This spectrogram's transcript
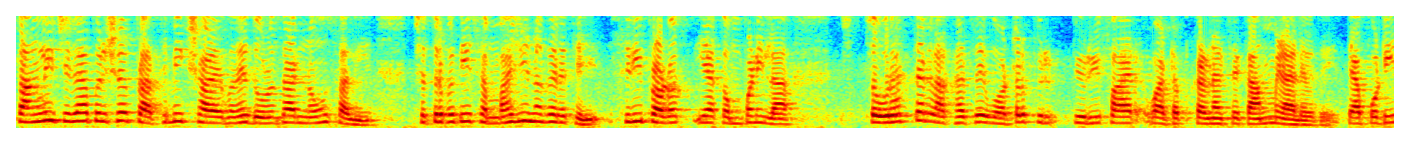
सांगली जिल्हा परिषद प्राथमिक शाळेमध्ये दोन हजार नऊ साली छत्रपती संभाजीनगर येथे श्री प्रॉडक्ट या कंपनीला चौऱ्याहत्तर लाखाचे वॉटर प्यु प्युरिफायर वाटप करण्याचे काम मिळाले होते. त्यापोटी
